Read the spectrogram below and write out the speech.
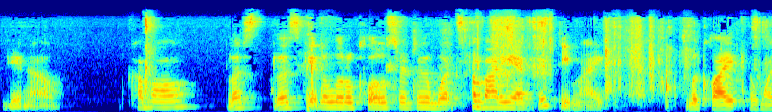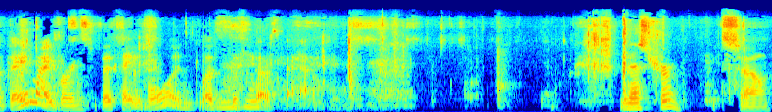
you know, come on let's let's get a little closer to what somebody at 50 might look like and what they might bring to the table and let's mm-hmm. discuss that that's true so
